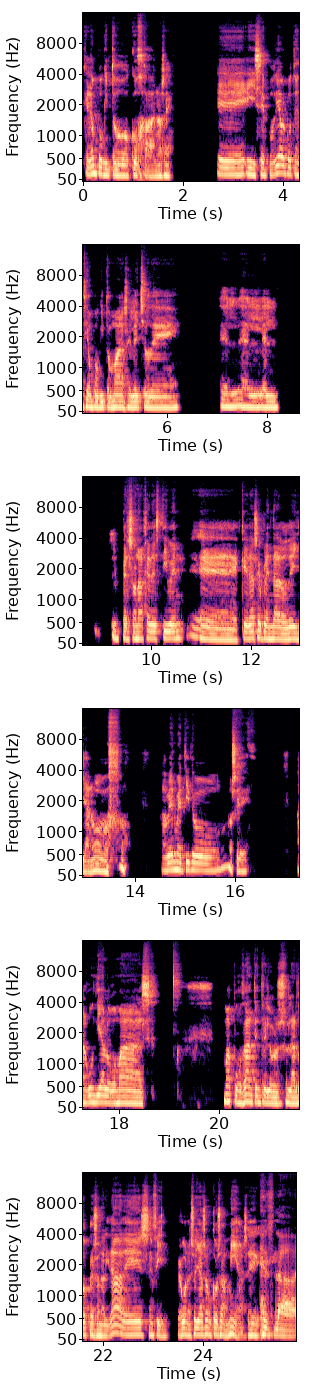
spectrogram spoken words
Queda un poquito coja, no sé. Eh, y se podía haber potenciado un poquito más el hecho de el, personaje de Steven eh, quedarse prendado de ella, ¿no? haber metido, no sé, algún diálogo más más punzante entre los, las dos personalidades, en fin. Pero bueno, eso ya son cosas mías. ¿eh? Es la,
